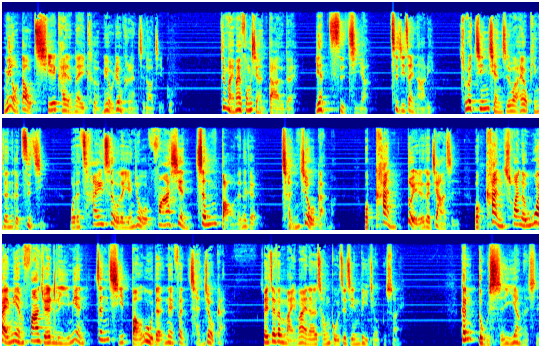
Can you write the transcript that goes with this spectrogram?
没有到切开的那一刻，没有任何人知道结果。这买卖风险很大，对不对？也很刺激啊！刺激在哪里？除了金钱之外，还有凭着那个自己，我的猜测，我的研究，我发现珍宝的那个成就感嘛。我看对了这个价值，我看穿了外面，发觉里面珍奇宝物的那份成就感。所以这份买卖呢，从古至今历久不衰。跟赌石一样的是，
